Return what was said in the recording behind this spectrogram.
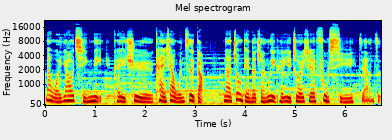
那我邀请你可以去看一下文字稿，那重点的整理可以做一些复习，这样子。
